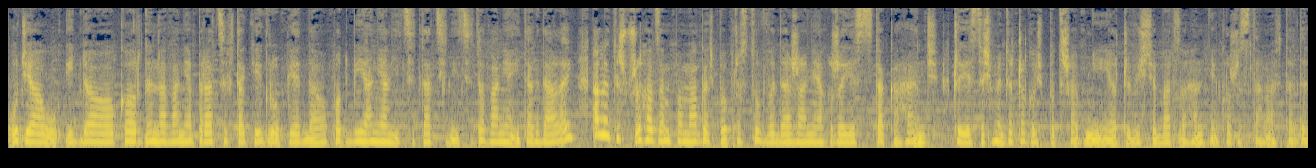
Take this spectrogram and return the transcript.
udziału i do koordynowania pracy w takiej grupie, do podbijania licytacji, licytowania i tak dalej, ale też przychodzą pomagać po prostu w wydarzeniach, że jest taka chęć, czy jesteśmy do czegoś potrzebni i oczywiście bardzo chętnie korzystamy wtedy.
